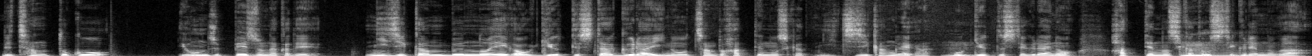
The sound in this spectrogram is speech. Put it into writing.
でちゃんとこう40ページの中で2時間分の映画をギュッてしたぐらいのちゃんと発展の仕方1時間ぐらいかな、うん。をギュッとしたぐらいの発展の仕方をしてくれるのが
